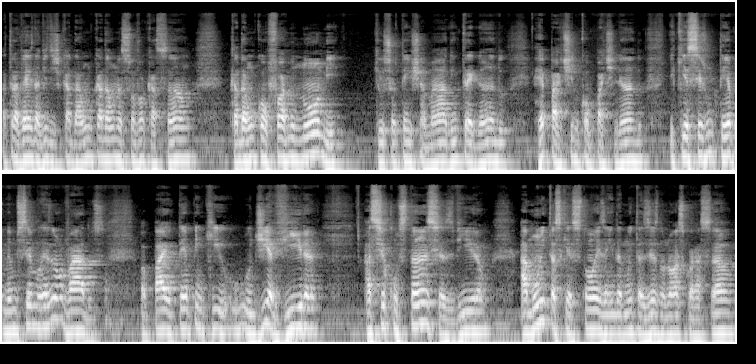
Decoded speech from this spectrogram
através da vida de cada um, cada um na sua vocação, cada um conforme o nome que o Senhor tem chamado, entregando, repartindo, compartilhando, e que esse seja um tempo mesmo sermos renovados. Ó Pai, o tempo em que o dia vira, as circunstâncias viram, há muitas questões ainda muitas vezes no nosso coração,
